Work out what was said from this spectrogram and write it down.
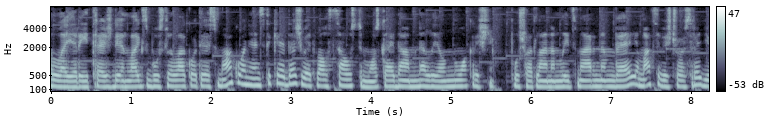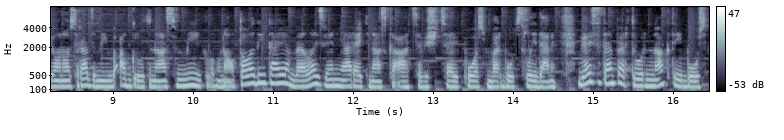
Lai arī trešdien laiks būs lielākoties mākoņains, tikai dažviet valsts austrumos gaidām neliela nokrišņa. Pušot lēnam līdz mērenam vējam, atsevišķos reģionos redzamība apgrūtinās mīklu, un autovadītājiem vēl aizvien jārēķinās, ka atsevišķi ceļu posmi var būt slīdeni. Gaisa temperatūra naktī būs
